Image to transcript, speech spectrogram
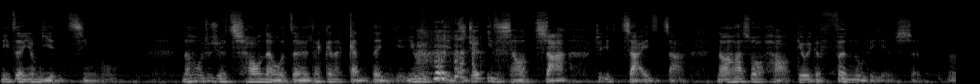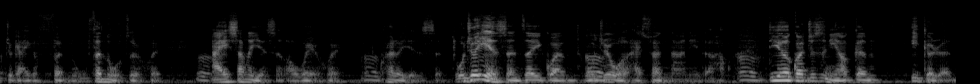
你只能用眼睛哦。然后我就觉得超难，我整个在跟他干瞪眼，因为眼睛就一直想要眨，就一直眨，一直眨。然后他说：“好，给我一个愤怒的眼神。”就给他一个愤怒，愤怒我最会。哀伤的眼神哦，我也会。快乐眼神，我觉得眼神这一关，我觉得我还算拿捏的好。第二关就是你要跟一个人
